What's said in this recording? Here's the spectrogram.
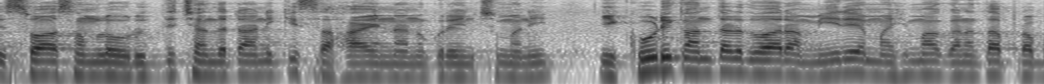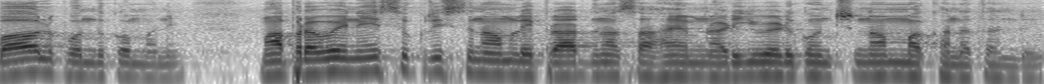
విశ్వాసంలో వృద్ధి చెందటానికి సహాయాన్ని అనుగ్రహించమని ఈ కూడిక అంతటి ద్వారా మీరే మహిమ ఘనత ప్రభావాలు పొందుకోమని మా ప్రభు యేసుక్రీస్తు నామములో ఈ ప్రార్థన సహాయం అడిగి వేడుకొంచున్నాం మా కన్న తండ్రి.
